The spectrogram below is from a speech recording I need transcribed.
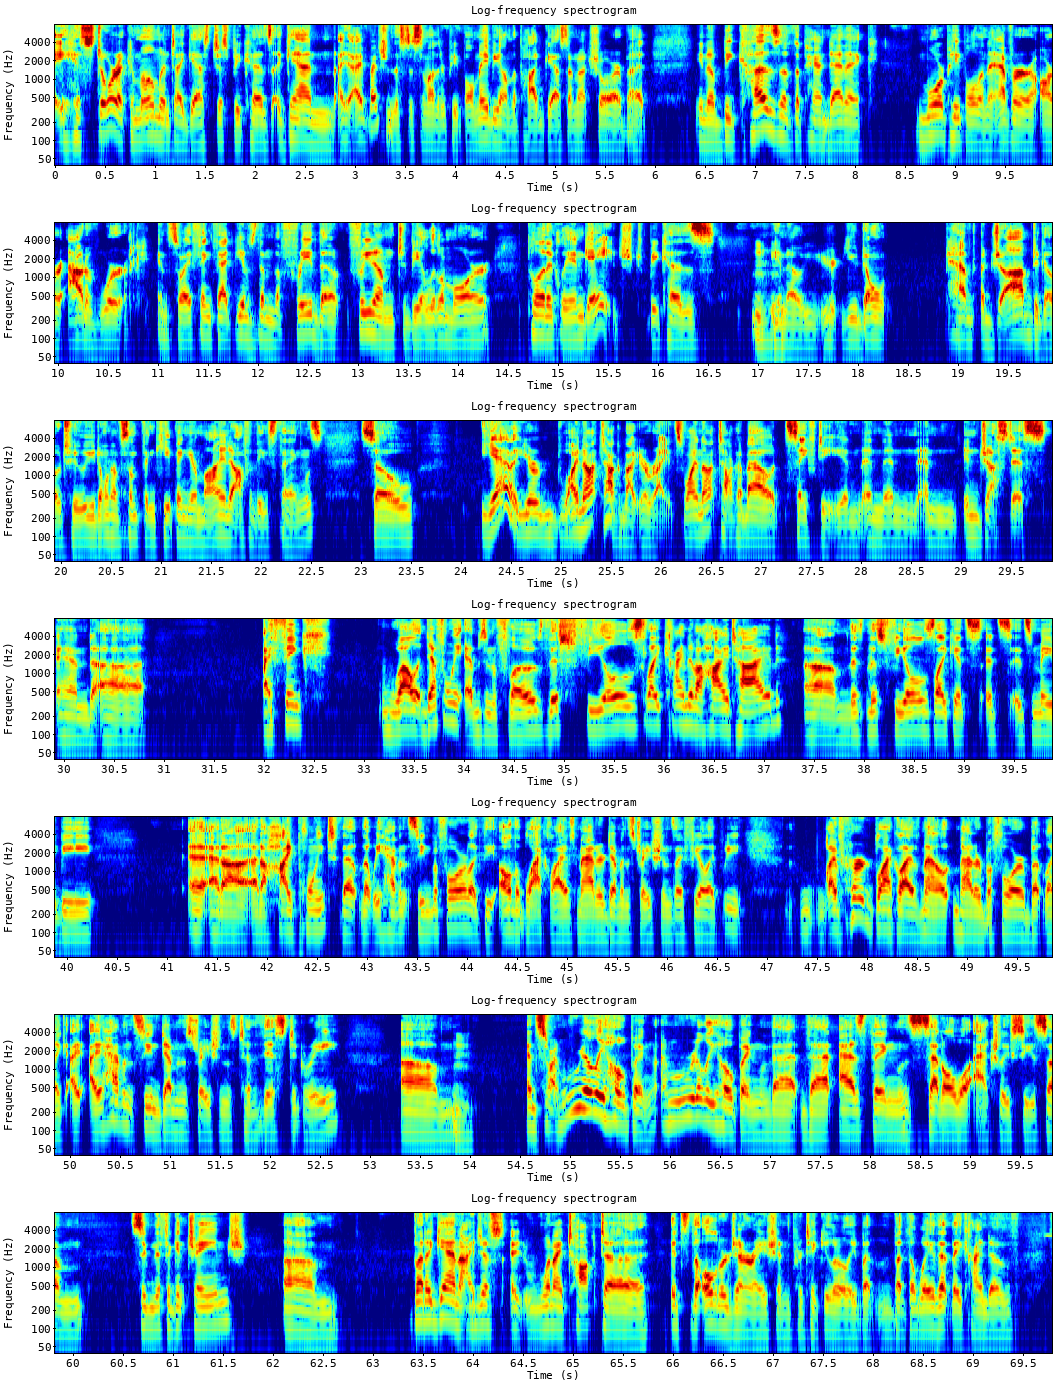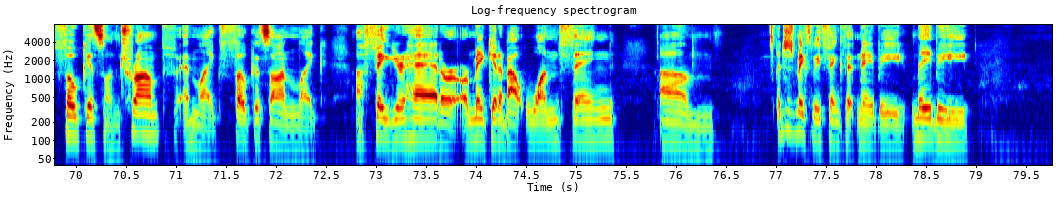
a historic moment, I guess, just because again, I, I've mentioned this to some other people, maybe on the podcast, I'm not sure, but you know, because of the pandemic, more people than ever are out of work, and so I think that gives them the free the freedom to be a little more politically engaged because mm-hmm. you know you you don't have a job to go to, you don't have something keeping your mind off of these things, so yeah, you're why not talk about your rights? Why not talk about safety and and and, and injustice? And uh, I think while it definitely ebbs and flows, this feels like kind of a high tide. Um, this this feels like it's it's it's maybe at a at a high point that, that we haven't seen before. Like the all the Black Lives Matter demonstrations, I feel like we I've heard Black Lives Matter before, but like I, I haven't seen demonstrations to this degree. Um, And so I'm really hoping, I'm really hoping that that as things settle, we'll actually see some significant change. Um, but again, I just when I talk to it's the older generation particularly, but but the way that they kind of focus on Trump and like focus on like a figurehead or or make it about one thing, um, it just makes me think that maybe maybe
